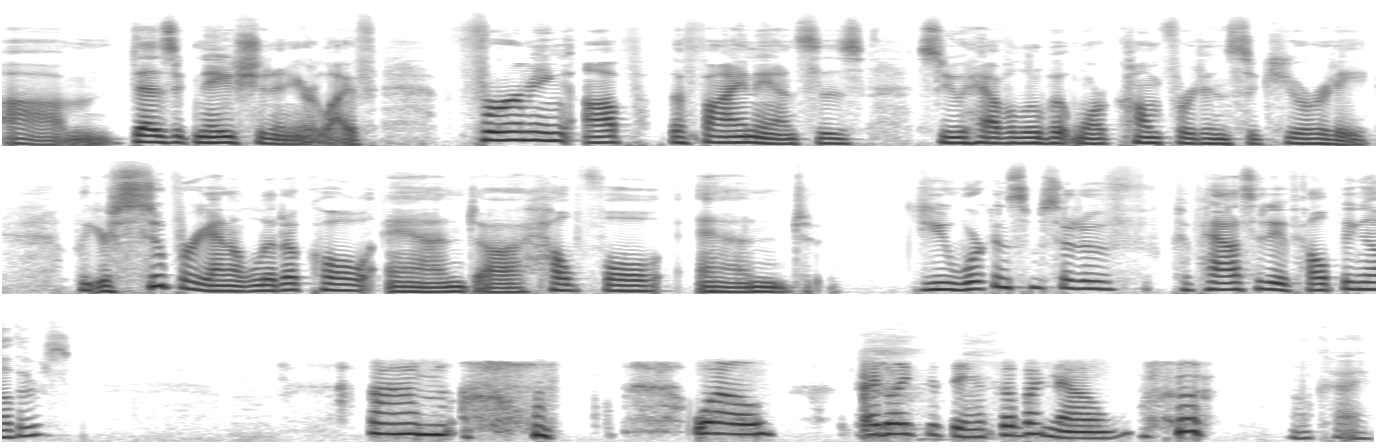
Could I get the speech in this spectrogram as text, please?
um, designation in your life, firming up the finances so you have a little bit more comfort and security. But you're super analytical and uh, helpful, and do you work in some sort of capacity of helping others? Um, well, I'd like to think so, but no. okay.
